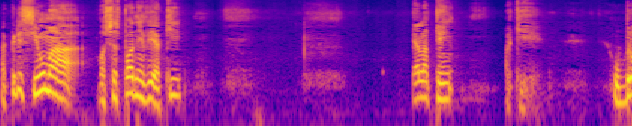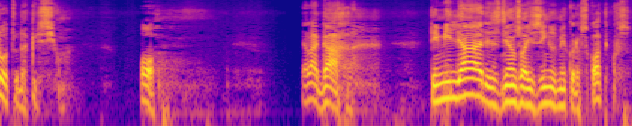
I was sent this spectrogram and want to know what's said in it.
A Criciúma, vocês podem ver aqui, ela tem aqui o broto da Criciúma. Ó, ela agarra. Tem milhares de anzóizinhos microscópicos.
